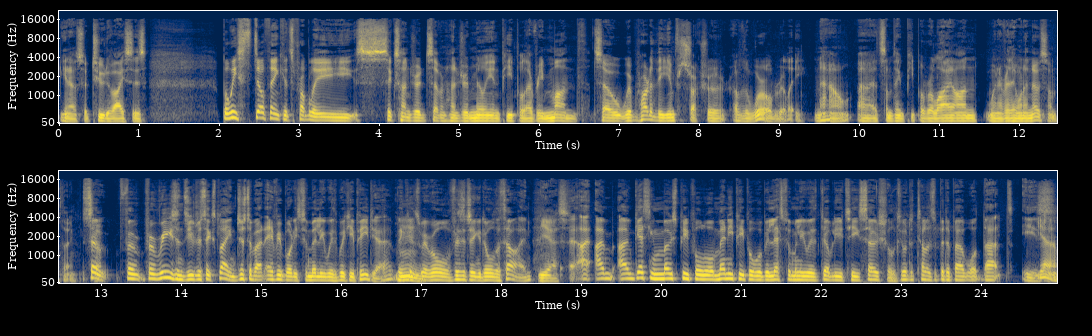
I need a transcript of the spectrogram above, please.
you know, so two devices. But we still think it's probably 600, 700 million people every month. So we're part of the infrastructure of the world, really, now. Uh, it's something people rely on whenever they want to know something. So, so, for, for reasons you've just explained, just about everybody's familiar with Wikipedia because mm. we're all visiting it all the time. Yes. I, I'm, I'm guessing most people or many people will be less familiar with WT Social. Do you want to tell us a bit about what that is? Yeah.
